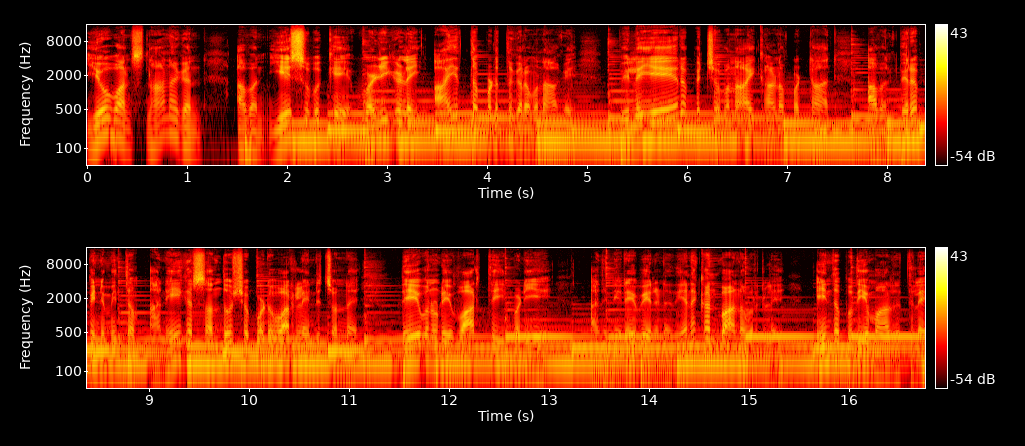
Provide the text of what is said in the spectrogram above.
யோவான் ஸ்நானகன் அவன் இயேசுவுக்கே வழிகளை ஆயத்தப்படுத்துகிறவனாக விலையேற பெற்றவனாய் காணப்பட்டான். அவன் பிறப்பு நிமித்தம் அநேகர் சந்தோஷப்படுவார்கள் என்று சொன்ன தேவனுடைய வார்த்தையின்படியே அது நிறைவேறினது. எனக்கு அன்பானவர்களே இந்த புதிய மாதத்திலே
